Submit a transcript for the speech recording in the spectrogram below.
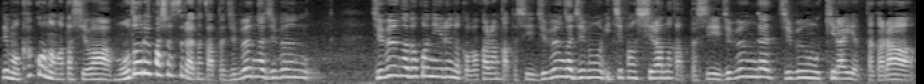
でも過去の私は戻る場所すらなかった。自分が自分自分がどこにいるのか分からんかったし自分が自分を一番知らなかったし自分が自分を嫌いやったから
